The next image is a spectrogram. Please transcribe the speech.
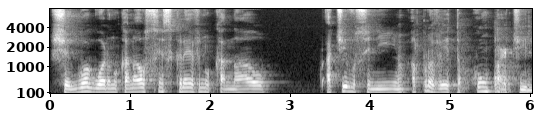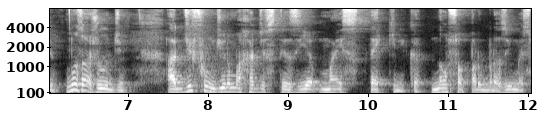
chegou agora no canal, se inscreve no canal, ativa o sininho, aproveita, compartilha, nos ajude a difundir uma radiestesia mais técnica, não só para o Brasil, mas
